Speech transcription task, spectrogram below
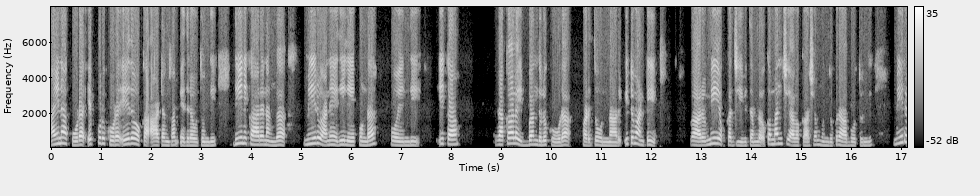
అయినా కూడా ఎప్పుడు కూడా ఏదో ఒక ఆటంకం ఎదురవుతుంది. దీని కారణంగా మీరు అనేది లేకుండా పోయింది. ఇక రకాల ఇబ్బందులు కూడా పడుతూ ఉన్నారు. ఇటువంటి వారు మీ యొక్క జీవితంలో ఒక మంచి అవకాశం ముందుకు రాబోతుంది. మీరు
